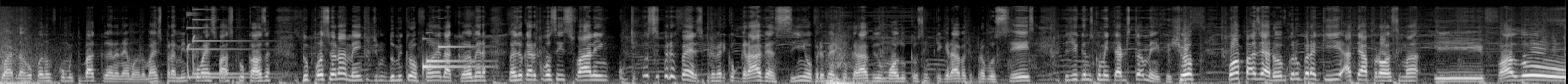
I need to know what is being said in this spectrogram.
guarda-roupa não ficou muito bacana, né, mano? Mas pra mim ficou mais fácil por causa do posicionamento de, do microfone e da câmera. Mas eu quero que vocês falem o que, vocês preferem. Se preferem que eu grave assim ou preferem que eu grave do modo que eu sempre gravo aqui pra vocês. Deixa aqui nos comentários também, fechou? Bom, rapaziada, eu vou ficando por aqui. Até a próxima e falou!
